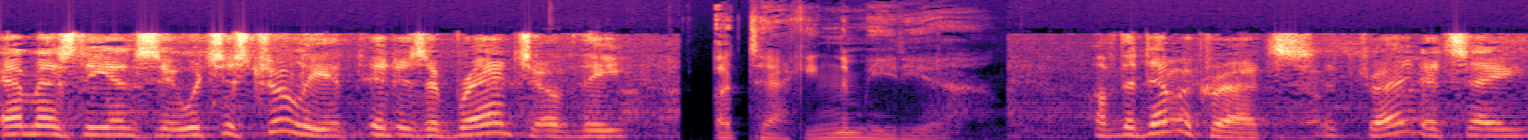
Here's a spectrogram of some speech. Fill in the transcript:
MSDNC, which is truly, it, it is a branch of the attacking the media. of the Democrats. That's right. It's a,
